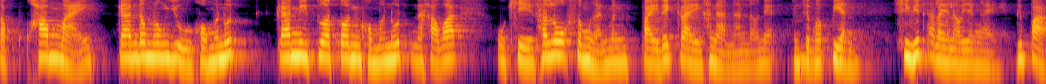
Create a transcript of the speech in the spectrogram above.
กับความหมาย การดำรงอยู่ของมนุษย์ การมีตัวตนของมนุษย์นะคะว่าโอเค ถ้าโลกเสมือนมันไปได้ไกลขนาดนั้นแล้วเนี่ยมันจะมาเปลี่ยนชีวิตอะไรเรายังไง หรือเปล่า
